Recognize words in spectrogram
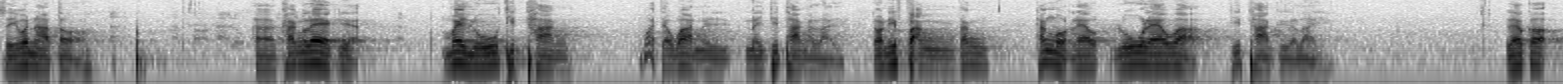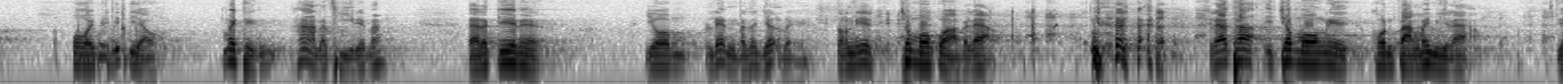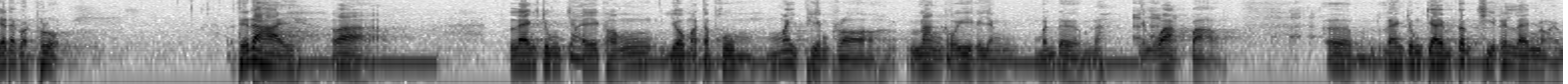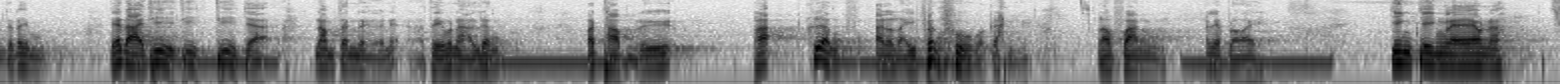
เสวนาต่อออครั้งแรกเนี่ยไม่รู้ทิศทางว่าจะว่าในในทิศทางอะไร ตอนนี้ฟังทั้งทั้งหมดแล้วรู้แล้วว่าทิศทางคืออะไร แล้วก็โปรยไปนิดเดียว ไม่ถึงห้านาทีเลยมั้งแต่ตะกี้เนี่ยโยมเล่นไปซะเยอะเลย ตอนนี้ชั่วโมงกว่าไปแล้ว แล้วถ้าอีกชั่วโมงนี่ คนฟังไม่มีแล้วเหลือแต่คนพูดเสียดายว่าแรงจูงใจของโยมอัตภูมิไม่เพียงพอ นั่งเก้าอี้ก็ยังเหมือนเดิมนะ ยังว่างเปล่า เออแรงจูงใจมันต้องฉีดให้แรงหน่อย มันจะได้เสียดายที่ที่ที่จะนำเสนอเนี่ยเสวนาเรื่องพระธรรมหรือพระเครื่องอะไรเฟื่องฟูกว่ากัน เราฟัง เรียบร้อย จริง ๆแล้วนะ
